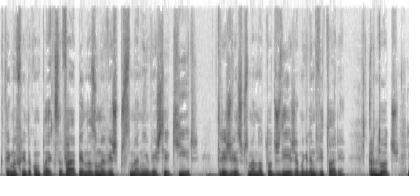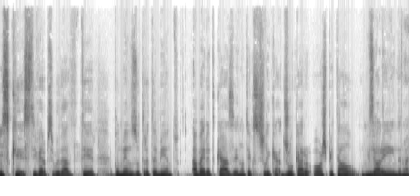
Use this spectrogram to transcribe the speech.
que tem uma ferida complexa vá apenas uma vez por semana, em vez de ter que ir três vezes por semana ou todos os dias, é uma grande vitória para todos. E se, que, se tiver a possibilidade de ter pelo menos o tratamento à beira de casa e não ter que se deslocar, deslocar ao hospital, melhor ainda, não é?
